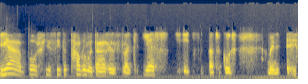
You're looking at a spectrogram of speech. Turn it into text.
Yeah, but you see, the problem with that is like, yes, it's, that's a good. I mean, if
